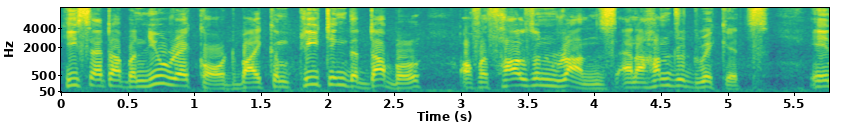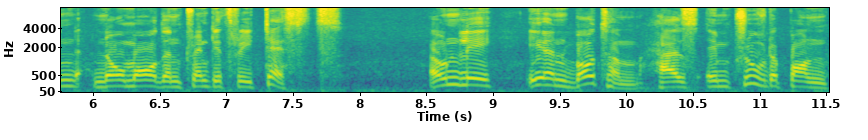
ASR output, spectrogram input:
He set up a new record by completing the double of a thousand runs and a hundred wickets in no more than 23 tests. Only Ian Botham has improved upon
